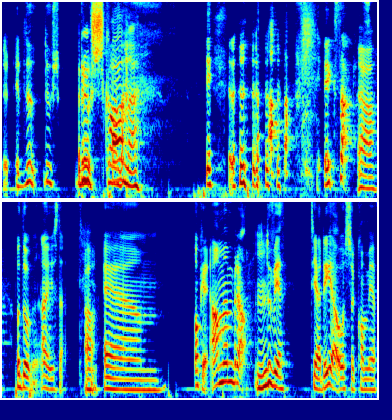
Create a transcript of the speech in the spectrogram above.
eh, du- dusch- Rutschkana. Exakt. Ja. Och då, ja just det. Ja. Ehm, Okej, ja men bra. Då vet jag det och så kommer jag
